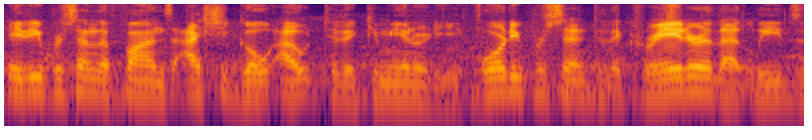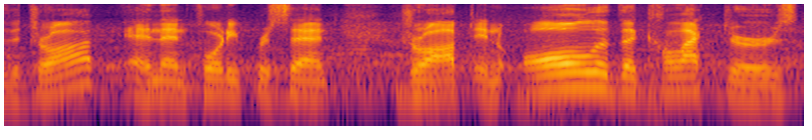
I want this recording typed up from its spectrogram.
80% of the funds actually go out to the community. 40% to the creator that leads the drop, and then 40% dropped in all of the collectors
